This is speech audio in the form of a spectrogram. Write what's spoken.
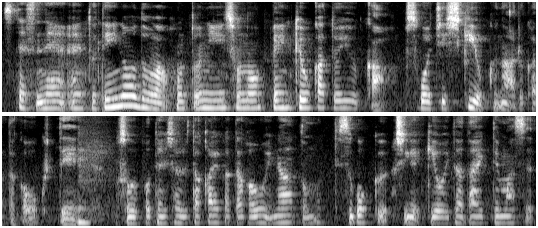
そうですね、えーと、D ノードは本当にその勉強家というかすごい知識欲のある方が多くて、うん、すごいポテンシャル高い方が多いなと思ってすごく刺激をいただいてます。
